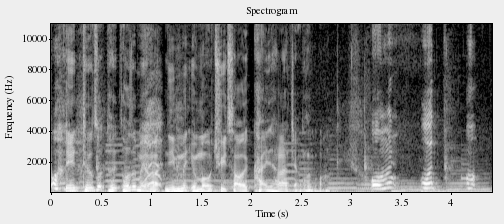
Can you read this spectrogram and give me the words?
连投资投投资朋友们，你们有没有去稍微看一下他讲什么？我们我我这。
